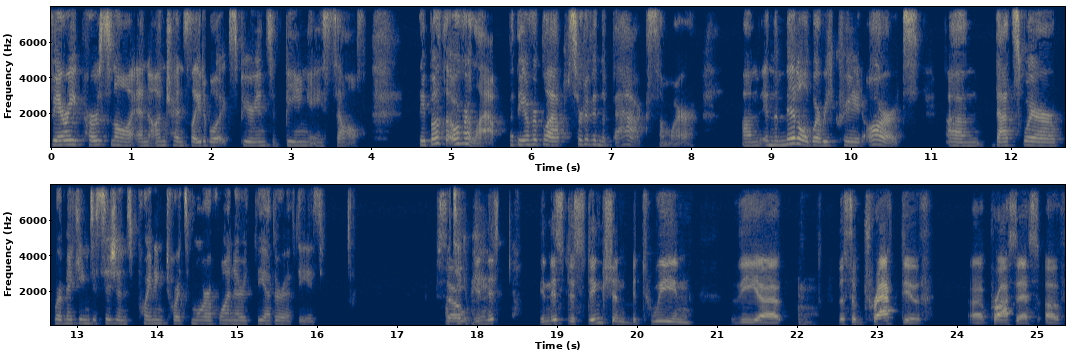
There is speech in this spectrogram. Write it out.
very personal and untranslatable experience of being a self. They both overlap, but they overlap sort of in the back somewhere. Um, in the middle, where we create art, um, that's where we're making decisions pointing towards more of one or the other of these. So in this in this distinction between the uh, the subtractive uh, process of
